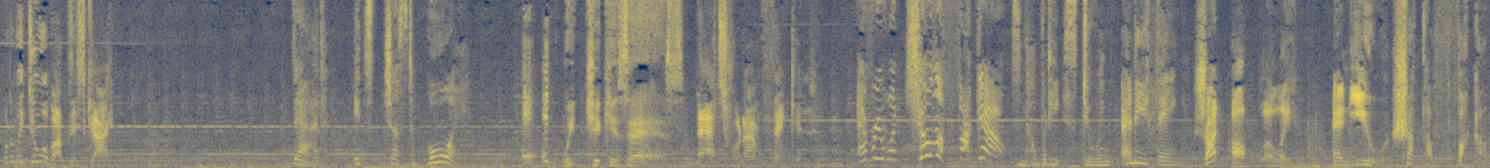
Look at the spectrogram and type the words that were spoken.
what do we do about this guy? Dad, it's just a boy. It, it, We kick his ass. That's what I'm thinking. everyone chill the fuck out! Nobody's doing anything. Shut up, Lilly. And you, shut the fuck up.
